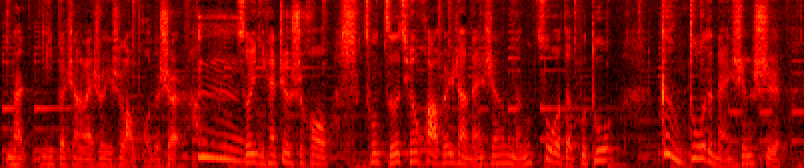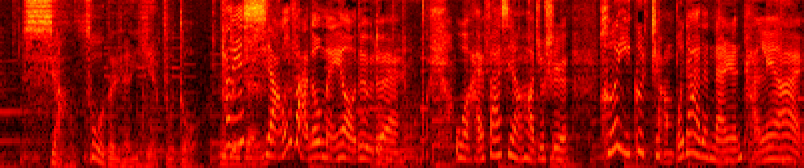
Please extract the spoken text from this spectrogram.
那基本上来说也是老婆的事儿哈。嗯，所以你看，这个时候从责权划分上，男生能做的不多，更多的男生是想做的人也不多。他连想法都没有，对不对？我还发现哈，就是和一个长不大的男人谈恋爱。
